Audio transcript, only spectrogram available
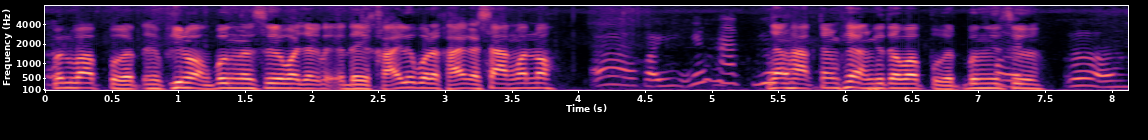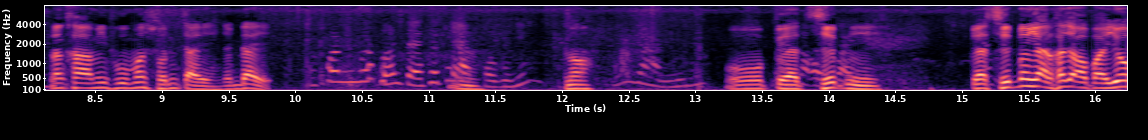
เพิ่นว่าเปิดให้พี่น้องเบิ่งซื่อว่าจะได้ขายหรือบ่ได้ขายก็สร้างมันเนาะเออข่อยยังหักอยู่ยังหักยังแพงอยู่แต่ว่าเปิดเบิ่งซื่อเออๆราคามีผู้มาสนใจอยากได้ คนเมื่อสนใจแค่แถบข่อยก็ยังเนาะยังย่านอยู่นะโอ้80นี่80นี่ยานเขาจะเอาไปอยู่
